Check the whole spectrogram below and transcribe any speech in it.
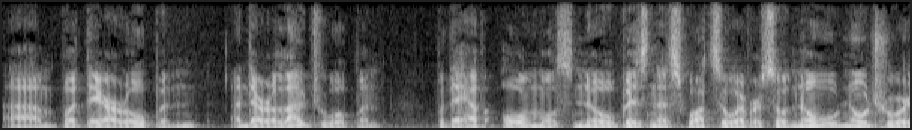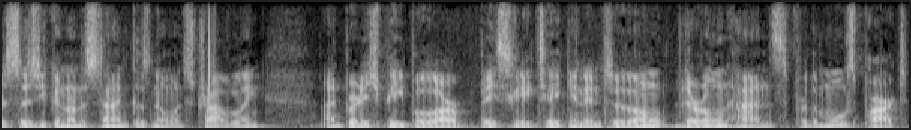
um, but they are open and they're allowed to open, but they have almost no business whatsoever. So no no tourists, as you can understand, because no one's traveling, and British people are basically taking it into their own, their own hands for the most part,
